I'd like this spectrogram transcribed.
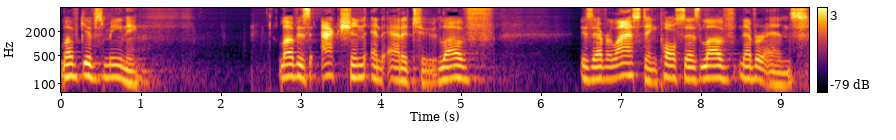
Love gives meaning. Love is action and attitude. Love is everlasting. Paul says, Love never ends.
